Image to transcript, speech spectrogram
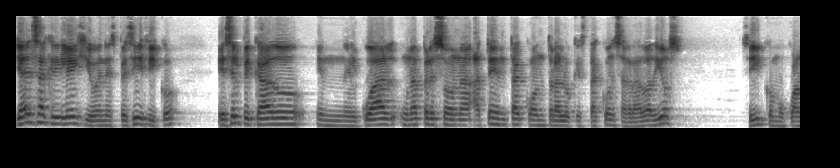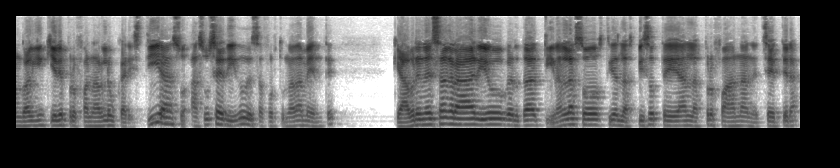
Ya el sacrilegio en específico es el pecado en el cual una persona atenta contra lo que está consagrado a Dios. ¿Sí? Como cuando alguien quiere profanar la Eucaristía, ha sucedido desafortunadamente, que abren el sagrario, ¿verdad? Tiran las hostias, las pisotean, las profanan, etc.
